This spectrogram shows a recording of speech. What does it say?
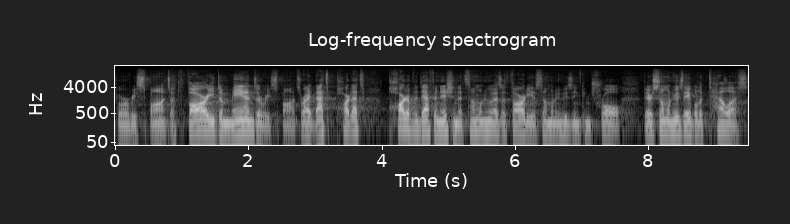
for a response. Authority demands a response, right? That's part, that's part of the definition that someone who has authority is someone who's in control. There's someone who's able to tell us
